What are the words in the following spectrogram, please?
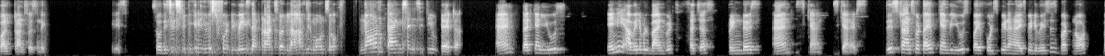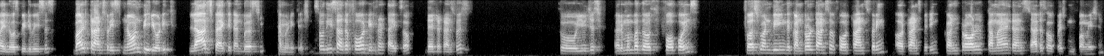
bulk ട്രാൻസ്ഫേഴ്സിന്റെ case So this is typically used for devices that transfer large amounts of non-time sensitive data and that can use any available bandwidth such as printers and scan scanners. This transfer type can be used by full speed and high speed devices, but not by low speed devices. Bulk transfer is non periodic, large packet and bursty communication. So these are the four different types of data transfers. So you just remember those four points. First one being the control transfer for transferring or transmitting control, command, and status operation information.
